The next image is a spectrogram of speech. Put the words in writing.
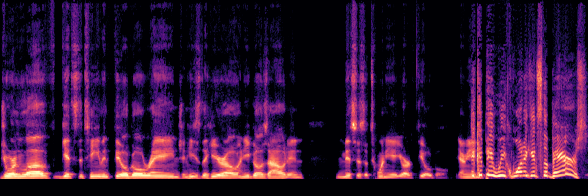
Jordan Love gets the team in field goal range, and he's the hero, and he goes out and misses a 28 yard field goal. I mean, It could be week one against the Bears.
